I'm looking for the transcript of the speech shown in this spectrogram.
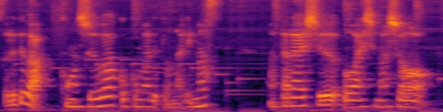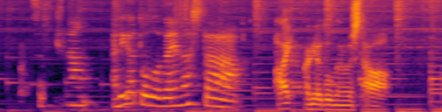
それでは、今週はここまでとなります。また来週お会いしましょう。鈴木さん、ありがとうございました。はい、ありがとうございました。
